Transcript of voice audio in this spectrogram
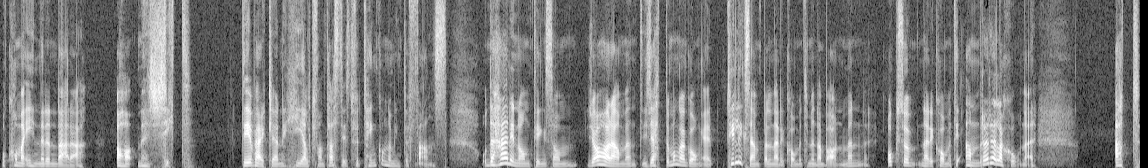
och komma in i den där, äh, ja men shit, det är verkligen helt fantastiskt, för tänk om de inte fanns. Och det här är någonting som jag har använt jättemånga gånger, till exempel när det kommer till mina barn, men också när det kommer till andra relationer. Att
